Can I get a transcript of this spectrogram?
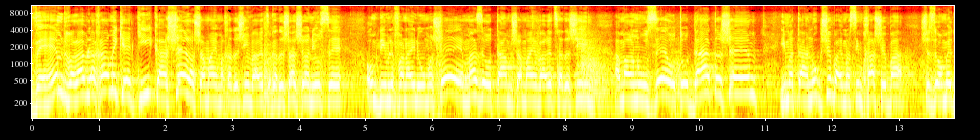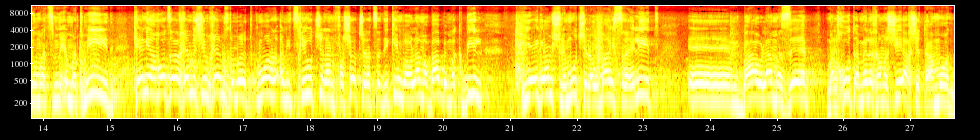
והם דבריו לאחר מכן כי כאשר השמיים החדשים והארץ החדשה אשר אני עושה עומדים לפניי נאום השם. מה זה אותם שמיים וארץ חדשים? אמרנו זה אותו דעת השם עם התענוג שבה עם השמחה שבה שזה עומד ומתמיד כן יעמוד זרעכם ושמכם זאת אומרת כמו הנצחיות של הנפשות של הצדיקים בעולם הבא במקביל יהיה גם שלמות של האומה הישראלית בעולם הזה מלכות המלך המשיח שתעמוד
